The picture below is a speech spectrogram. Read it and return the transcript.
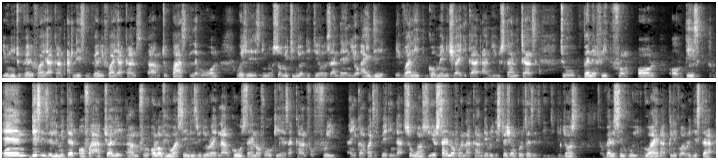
You need to verify your account, at least verify your account um, to pass level one, which is you know submitting your details and then your ID, a valid government issue ID card, and you stand a chance to benefit from all of this. And this is a limited offer. Actually um for all of you who are seeing this video right now go sign up for OKEx account for free and you can participate in that. So once you sign up for an account the registration process is just very simple. You go ahead and click on register.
